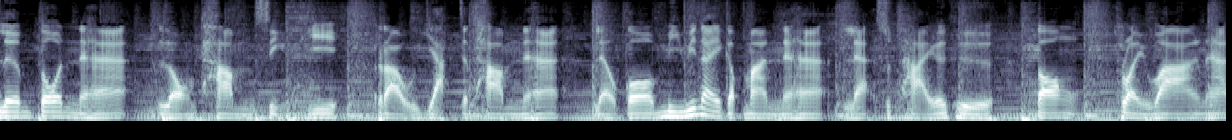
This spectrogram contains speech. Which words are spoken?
เริ่มต้นนะฮะลองทำสิ่งที่เราอยากจะทำนะฮะแล้วก็มีวินัยกับมันนะฮะและสุดท้ายก็คือต้องปล่อยวางนะฮะ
